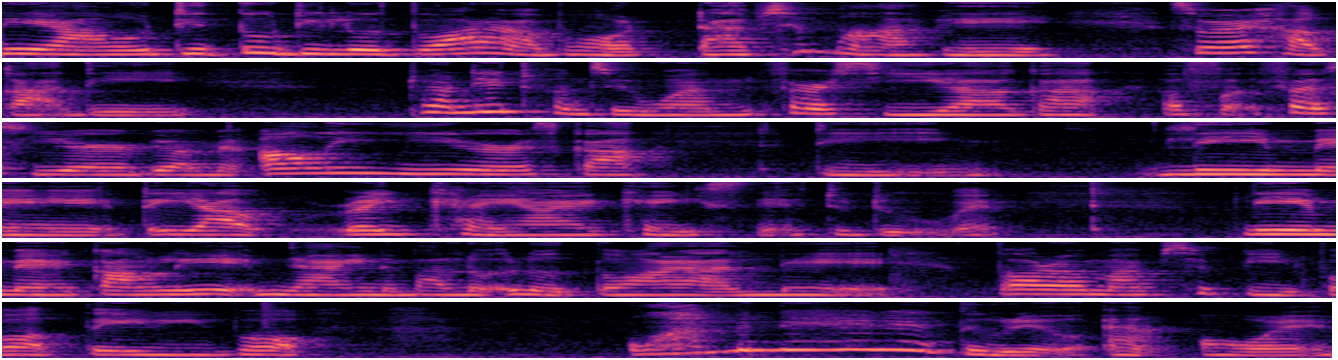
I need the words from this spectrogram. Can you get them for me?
နေရာကိုဒီသူဒီလိုသွားတာပေါ့ဒါဖြစ်မှာပဲဆိုရဲဟာကဒီ2021 first year က first year ပြောမယ် early years ကဒီလီမဲတယောက် rate ခံရတဲ့ case နဲ့အတူတူပဲ လင်းမယ်ကောင်းလေးအများကြီးနဲ့ဘာလို့အဲ့လိုသွားတာလဲသွားတော့မှဖြစ်ပြီးပေါ့သေပြီးပေါ့ဝမ်းမနေတဲ့သူတွေကိုအံ့ဩတယ်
